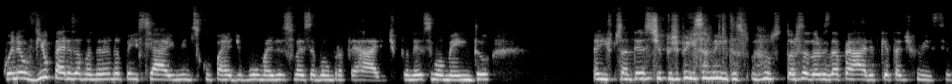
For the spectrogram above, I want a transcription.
Quando eu vi o Pérez abandonando, eu pensei, ai, me desculpa, Red Bull, mas isso vai ser bom pra Ferrari. Tipo, nesse momento, a gente precisa ter esse tipo de pensamento, os torcedores da Ferrari, porque tá difícil.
